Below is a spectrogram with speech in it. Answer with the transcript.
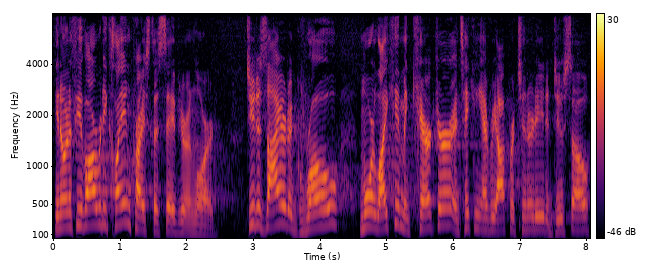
You know, and if you've already claimed Christ as Savior and Lord, do you desire to grow more like Him in character and taking every opportunity to do so,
